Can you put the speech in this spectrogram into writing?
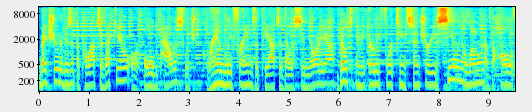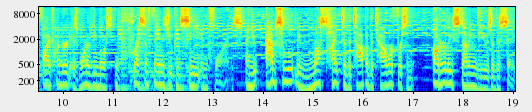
make sure to visit the Palazzo Vecchio or Old Palace, which grandly frames the Piazza della Signoria. Built in the early 14th century, the ceiling alone of the Hall of 500 is one of the most impressive things you can see in Florence. And you absolutely must hike to the top of the tower for some utterly stunning views of the city.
